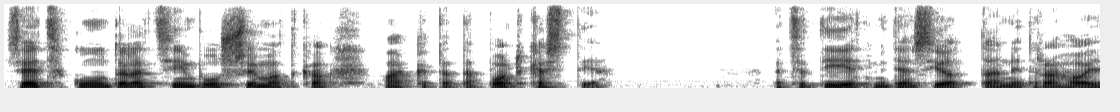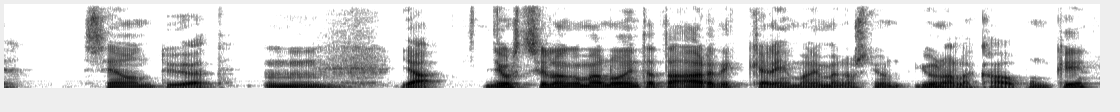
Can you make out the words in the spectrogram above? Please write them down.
Se, että sä kuuntelet siinä bussimatka vaikka tätä podcastia, että sä tiedät, miten sijoittaa niitä rahoja, se on työtä. Mm. Ja just silloin, kun mä luin tätä artikkelia, mä olin menossa jun- junalla kaupunkiin,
